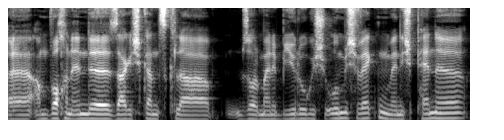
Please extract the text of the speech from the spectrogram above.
Äh, am Wochenende sage ich ganz klar, soll meine biologische Uhr mich wecken, wenn ich penne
